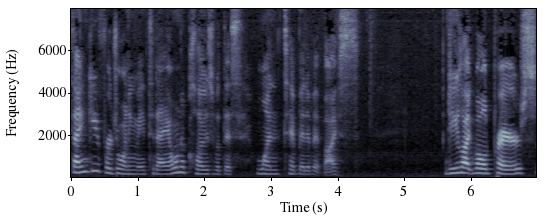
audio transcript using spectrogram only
Thank you for joining me today. I want to close with this one tidbit of advice. Do you like bold prayers?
